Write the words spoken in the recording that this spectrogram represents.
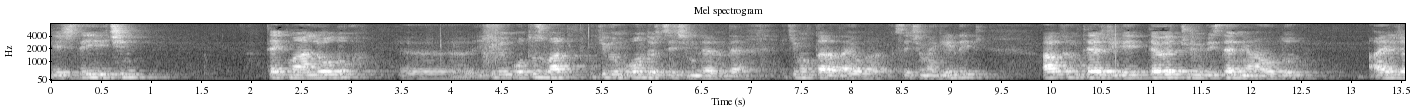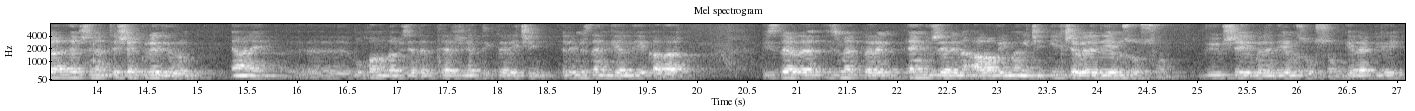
geçtiği için tek mahalle olduk. E, 2030 Mart 2014 seçimlerinde iki muhtar adayı olarak seçime girdik. Halkın tercihi, teveccühü bizden yana oldu. Ayrıca hepsine teşekkür ediyorum. Yani e, bu konuda bize de tercih ettikleri için elimizden geldiği kadar Bizler de hizmetlerin en güzelini alabilmek için ilçe belediyemiz olsun, büyükşehir belediyemiz olsun, gerekli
